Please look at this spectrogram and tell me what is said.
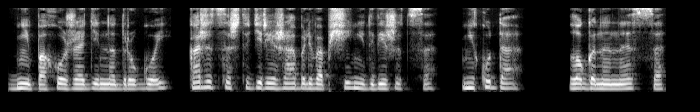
Дни похожи один на другой. Кажется, что дирижабль вообще не движется. Никуда. Логан и Несса,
